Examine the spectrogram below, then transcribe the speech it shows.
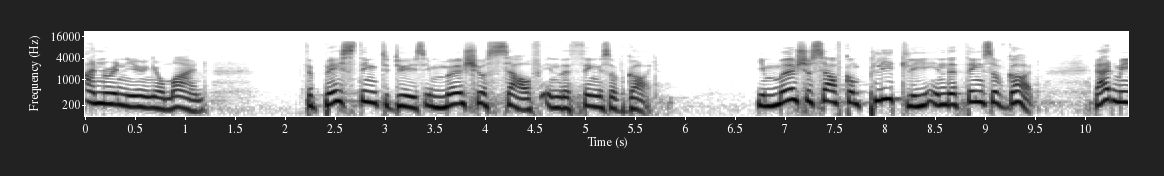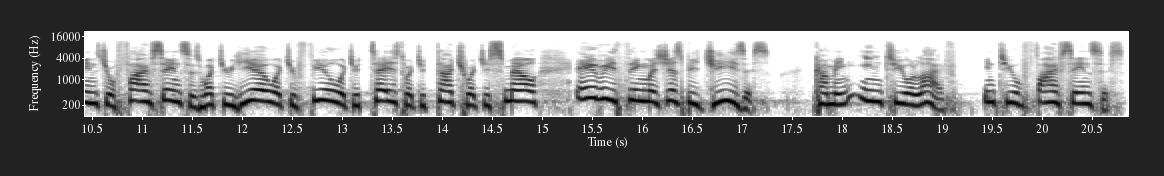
unrenewing your mind, the best thing to do is immerse yourself in the things of God. Immerse yourself completely in the things of God. That means your five senses what you hear, what you feel, what you taste, what you touch, what you smell everything must just be Jesus coming into your life, into your five senses.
